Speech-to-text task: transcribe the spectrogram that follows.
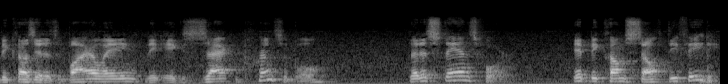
because it is violating the exact principle that it stands for. It becomes self defeating.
